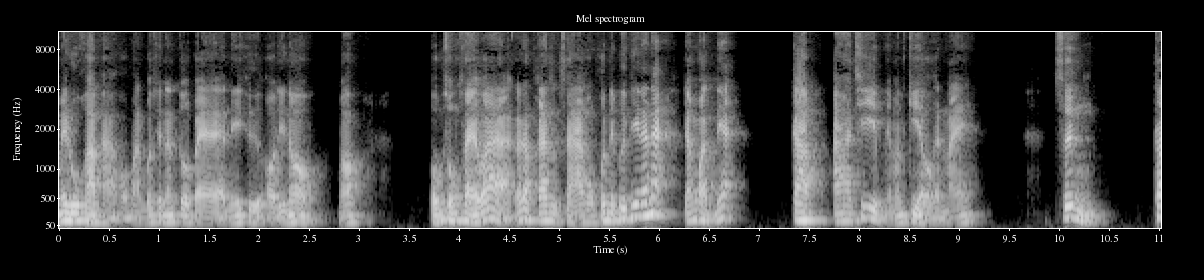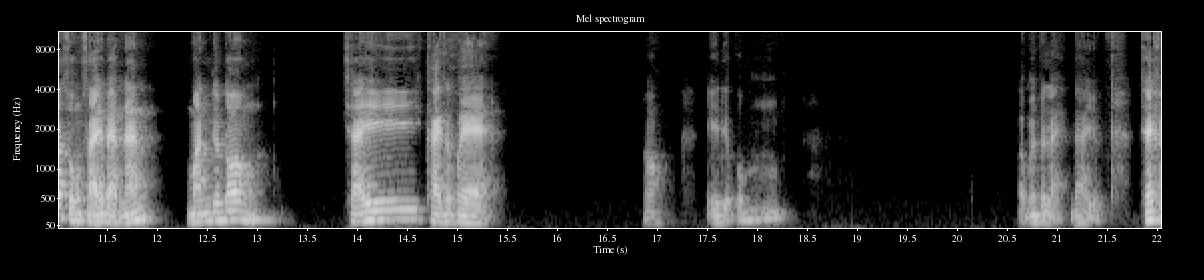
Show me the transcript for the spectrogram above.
ไม่รู้ความห่างของมัน เพราะฉะนั้นตัวแปรอันนี้คือ ordinal เนาะผมสงสัยว่าระดับการศึกษาของคนในพื้นที่นั้นน่ะจังหวัดเนี้ยกับอาชีพเนี่ยมันเกี่ยวกันไหม ซึ่งถ้าสงสัยแบบนั้น มันก็ต้องใช้ไคสแควร์เนาะเอะเดี๋ยวผม เออไม่เป็นไร ได้อยู่ ใช้ไค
